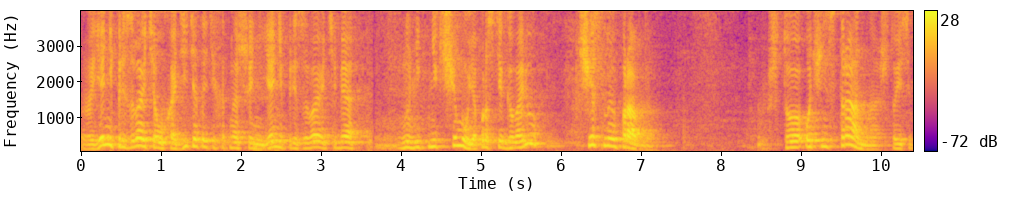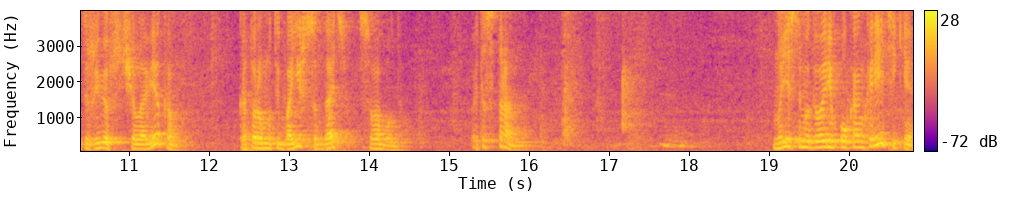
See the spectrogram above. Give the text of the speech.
Я не призываю тебя уходить от этих отношений, я не призываю тебя ну, ни, ни к чему. Я просто тебе говорю честную правду, что очень странно, что если ты живешь с человеком, которому ты боишься дать свободу. Это странно. Но если мы говорим о конкретике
